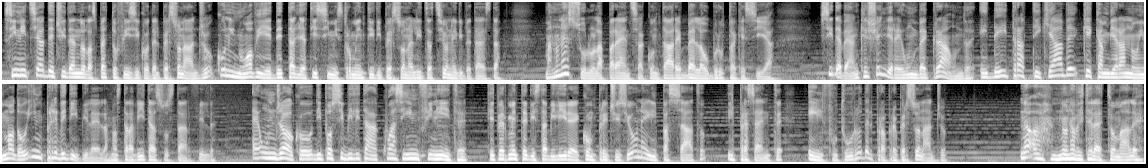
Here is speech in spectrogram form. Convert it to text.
Si inizia decidendo l'aspetto fisico del personaggio con i nuovi e dettagliatissimi strumenti di personalizzazione di Bethesda. Ma non è solo l'apparenza a contare bella o brutta che sia, si deve anche scegliere un background e dei tratti chiave che cambieranno in modo imprevedibile la nostra vita su Starfield. È un gioco di possibilità quasi infinite che permette di stabilire con precisione il passato, il presente e il futuro del proprio personaggio. No, non avete letto male.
